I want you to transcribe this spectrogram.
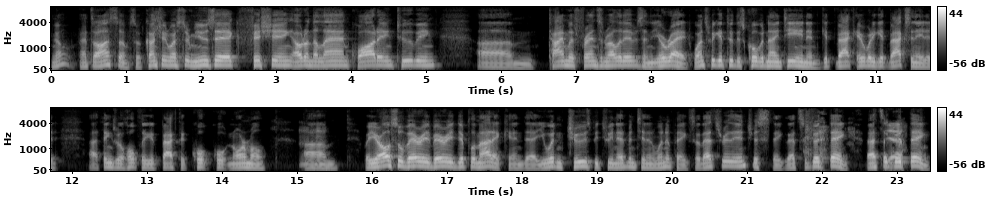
No, that's awesome. So country and western music, fishing, out on the land, quadding, tubing, um, time with friends and relatives. And you're right. Once we get through this COVID nineteen and get back, everybody get vaccinated, uh, things will hopefully get back to quote quote normal. Mm-hmm. Um, but you're also very, very diplomatic, and uh, you wouldn't choose between Edmonton and Winnipeg. So that's really interesting. That's a good thing. That's a yeah. good thing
